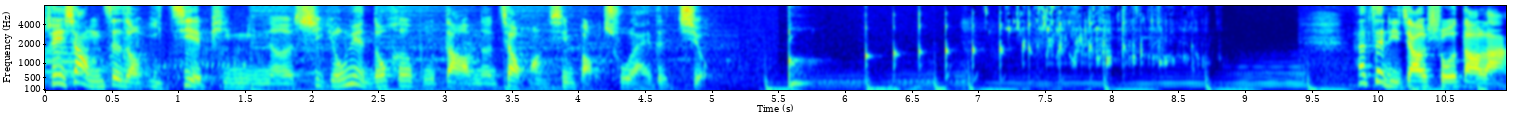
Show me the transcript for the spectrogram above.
所以像我们这种一介平民呢，是永远都喝不到呢教皇新堡出来的酒。那这里就要说到啦，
